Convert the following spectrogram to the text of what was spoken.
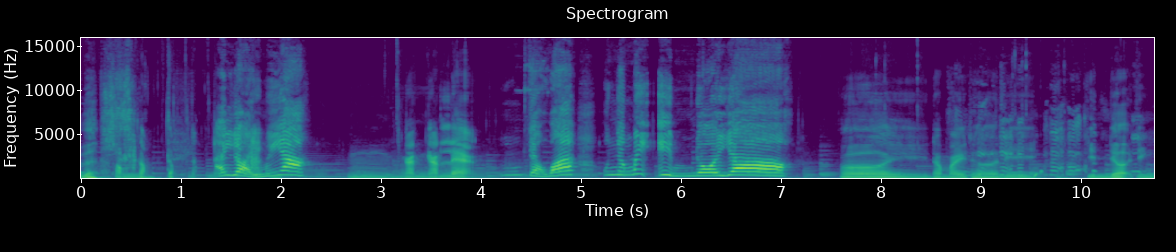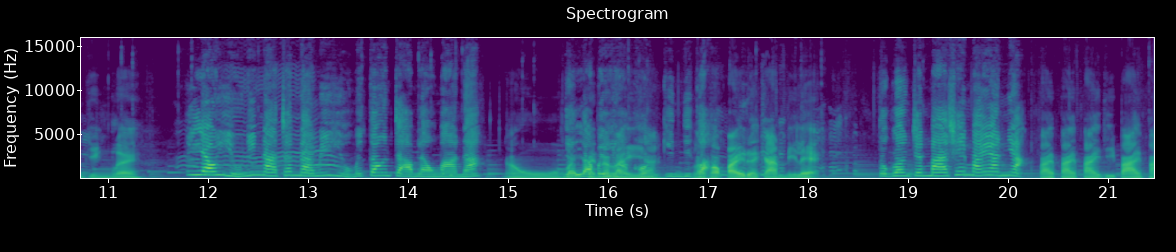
เลยทำนำจับจับำอร่อยไหมอะอืมงั้นงั้นแหละอืมแต่ว่ามันยังไม่อิ่มโดยอะ เฮ้ยทำไมเธอนี่ กินเยอะจริง ๆ เลย เราหิวนี่นาถ้านายไม่หิวไม่ต้องจามเรามานะ เอ้าเดี๋มัยนวเราเป็นไปอะไรหาของอะกินดีกเราว่า ก็ไปด้วยกันนี่แหละ ตกลงจะมาใช่ไหมอันเนี่ย ไปไปไปดิไปไป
